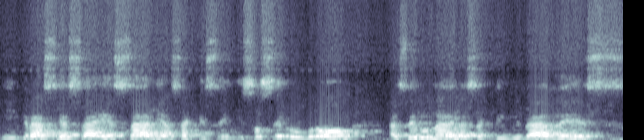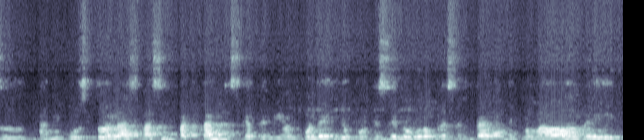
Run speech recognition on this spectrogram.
y gracias a esa alianza que se hizo se logró hacer una de las actividades, a mi gusto, las más impactantes que ha tenido el colegio, porque se logró presentar un diplomado de,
